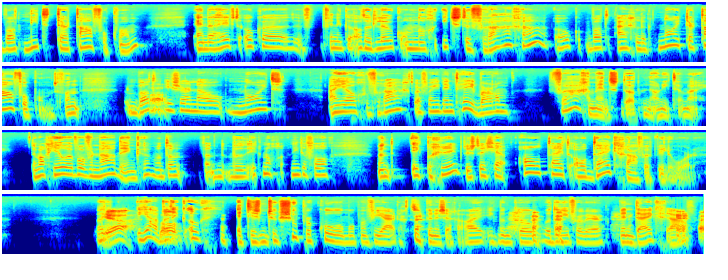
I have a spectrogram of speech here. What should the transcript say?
Wat niet ter tafel kwam. En daar heeft ook, vind ik het altijd leuk om nog iets te vragen, ook wat eigenlijk nooit ter tafel komt. Van, wat is er nou nooit aan jou gevraagd waarvan je denkt: hé, hey, waarom vragen mensen dat nou niet aan mij? Daar mag je heel even over nadenken, want dan, wil ik nog in ieder geval. Want ik begreep dus dat jij altijd al dijkgraaf hebt willen worden. ja, ja wat ik ook. Het is natuurlijk super cool om op een verjaardag te kunnen zeggen: Hi, ik ben Co, wat doe je voor werk? Ik ben dijkgraaf.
